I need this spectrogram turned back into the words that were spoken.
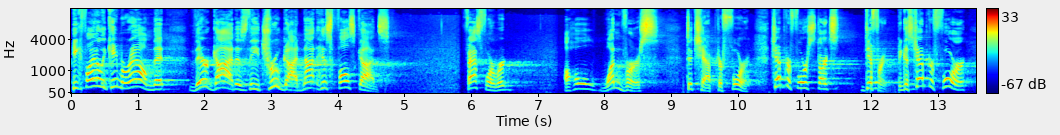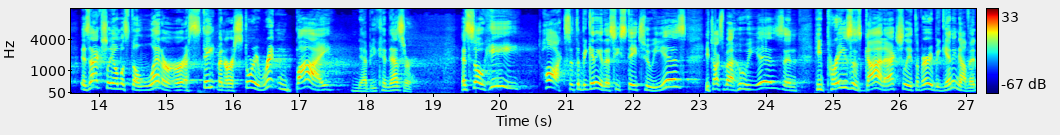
He finally came around that their God is the true God, not his false gods. Fast forward a whole one verse to chapter 4. Chapter 4 starts different because chapter 4 is actually almost a letter or a statement or a story written by Nebuchadnezzar. And so he talks at the beginning of this. He states who he is, he talks about who he is, and he praises God actually at the very beginning of it.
